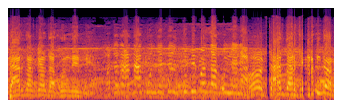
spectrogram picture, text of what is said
चार तारखेला दाखवून देईन मी. मतदार दाखवून देतील तुम्ही पण दाखवून देणार. हो चार तारखेनंतर.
